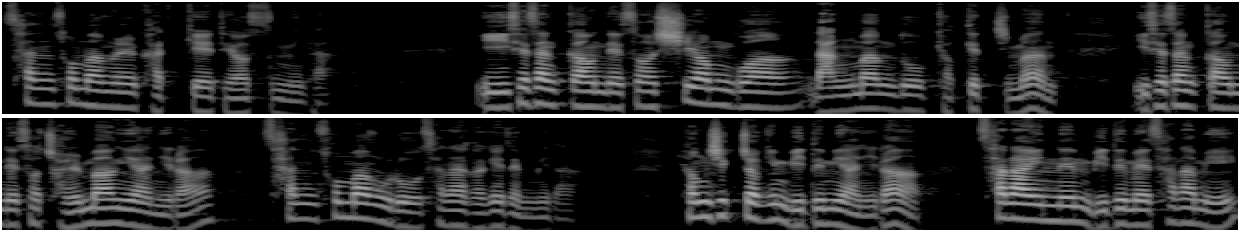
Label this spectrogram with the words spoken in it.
산 소망을 갖게 되었습니다. 이 세상 가운데서 시험과 낭망도 겪겠지만 이 세상 가운데서 절망이 아니라 산 소망으로 살아가게 됩니다. 형식적인 믿음이 아니라 살아있는 믿음의 사람이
